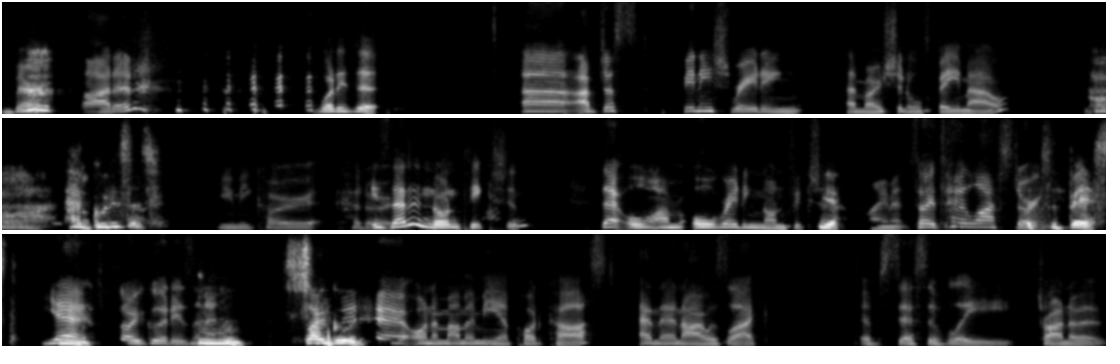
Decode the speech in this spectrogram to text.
I'm very excited. What is it? Uh, I've just finished reading Emotional Female, How good is it? Yumiko Kadota. Is that a non-fiction? They're all I'm all reading nonfiction Yeah. at the moment. So it's her life story. It's the best. yeah, Mm. it's so good, isn't it? Mm, So so I good. heard her on a Mamamia podcast, and then I was like obsessively trying to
